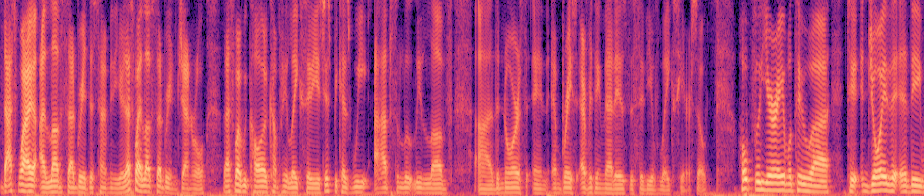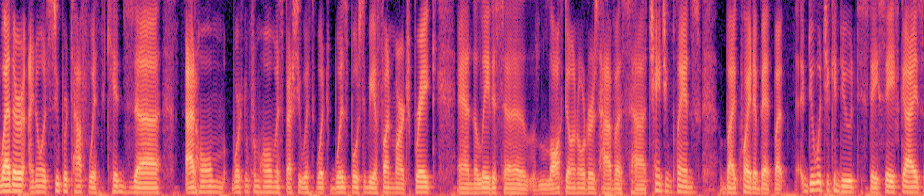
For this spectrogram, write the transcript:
that's why I love Sudbury at this time of the year. That's why I love Sudbury in general. That's why we call our company Lake City. It's just because we absolutely love uh, the north and embrace everything that is the city of lakes here. So hopefully you're able to uh, to enjoy the the weather. I know it's super tough with kids. Uh, at home, working from home, especially with what was supposed to be a fun March break, and the latest uh, lockdown orders have us uh, changing plans by quite a bit. But do what you can do to stay safe, guys.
